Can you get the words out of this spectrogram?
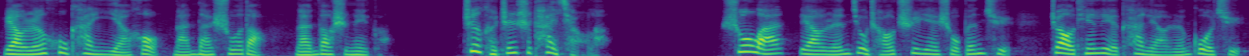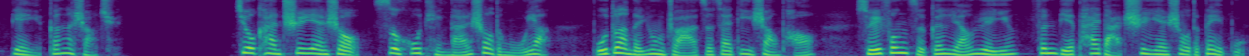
两人互看一眼后，喃喃说道：“难道是那个？这可真是太巧了。”说完，两人就朝赤焰兽奔去。赵天烈看两人过去，便也跟了上去。就看赤焰兽似乎挺难受的模样，不断地用爪子在地上刨。随风子跟梁月英分别拍打赤焰兽的背部，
